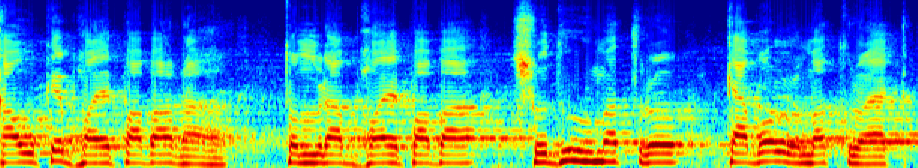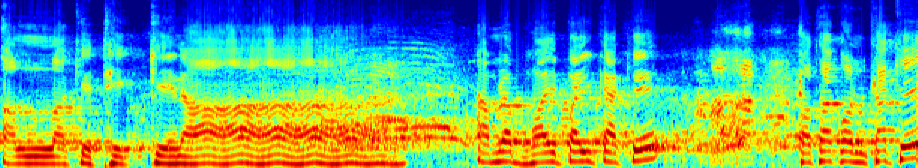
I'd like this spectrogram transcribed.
কাউকে ভয় পাবা না। তোমরা ভয় পাবা শুধুমাত্র, কেবলমাত্র এক আল্লাহকে, ঠিক কিনা? আমরা ভয় পাই কাকে? কথা কন, কাকে?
